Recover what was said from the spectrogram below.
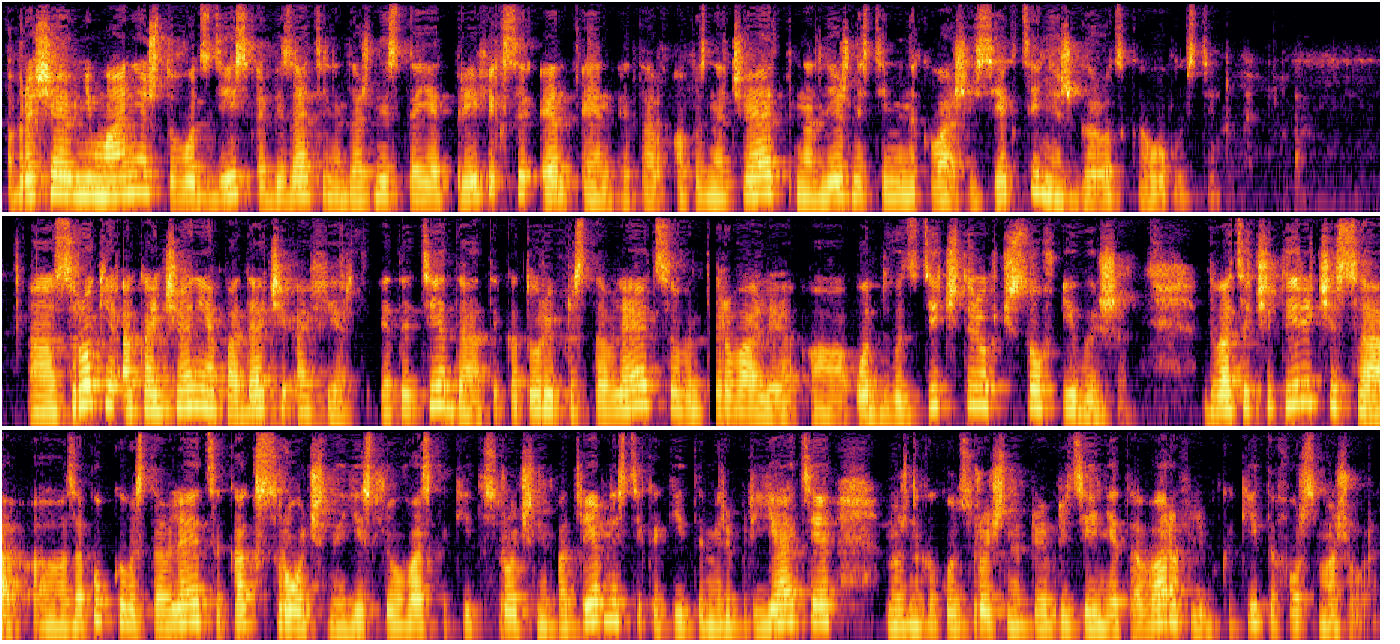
Обращаю внимание, что вот здесь обязательно должны стоять префиксы NN. Это обозначает принадлежность именно к вашей секции Нижегородской области. А, Сроки окончания подачи оферт – это те даты, которые проставляются в интервале а, от 24 часов и выше. 24 часа а, закупка выставляется как срочная. Если у вас какие-то срочные потребности, какие-то мероприятия, нужно какое-то срочное приобретение товаров, либо какие-то форс-мажоры,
